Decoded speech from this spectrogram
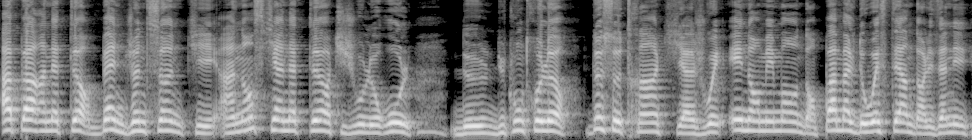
à part un acteur Ben Johnson qui est un ancien acteur qui joue le rôle de, du contrôleur de ce train, qui a joué énormément dans pas mal de westerns dans les années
